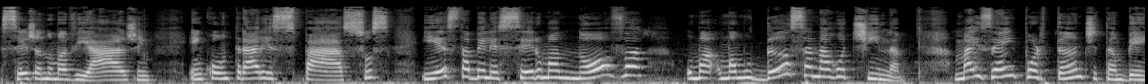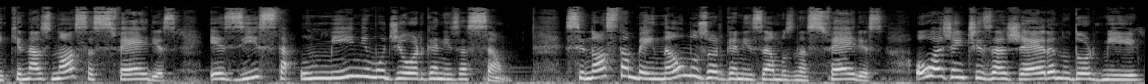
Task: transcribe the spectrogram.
seja numa viagem, encontrar espaços e estabelecer uma nova uma, uma mudança na rotina. Mas é importante também que nas nossas férias exista um mínimo de organização. Se nós também não nos organizamos nas férias, ou a gente exagera no dormir,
